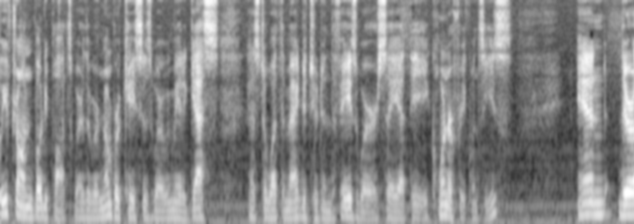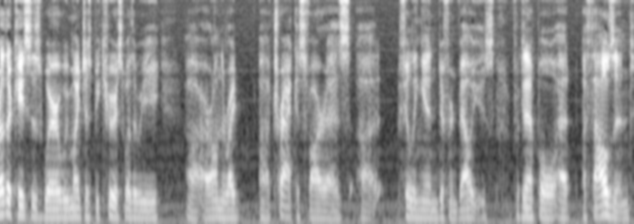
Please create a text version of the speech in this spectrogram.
we've drawn Bode plots where there were a number of cases where we made a guess as to what the magnitude and the phase were, say at the corner frequencies. And there are other cases where we might just be curious whether we uh, are on the right uh, track as far as uh, filling in different values. For example, at a thousand,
